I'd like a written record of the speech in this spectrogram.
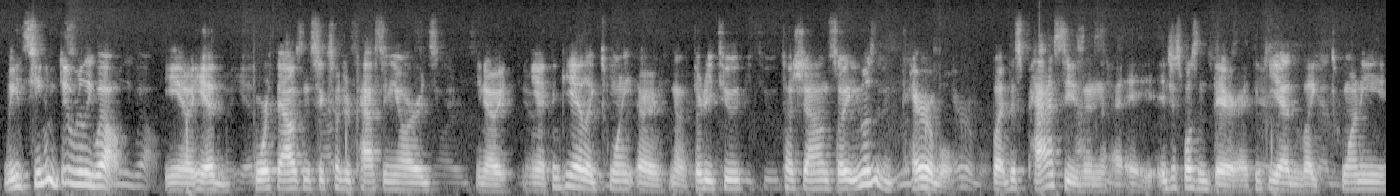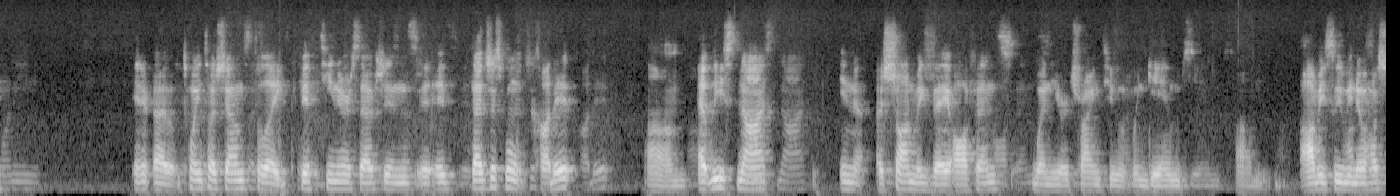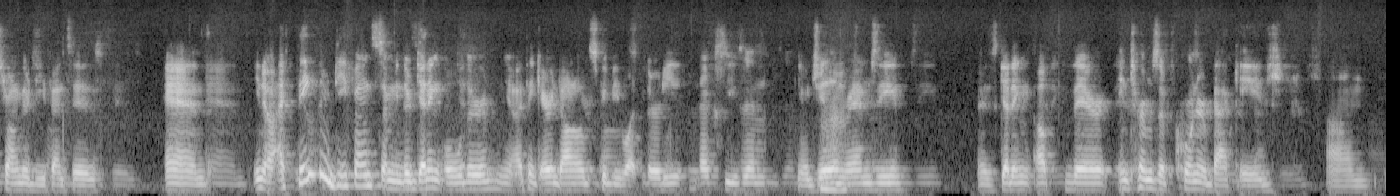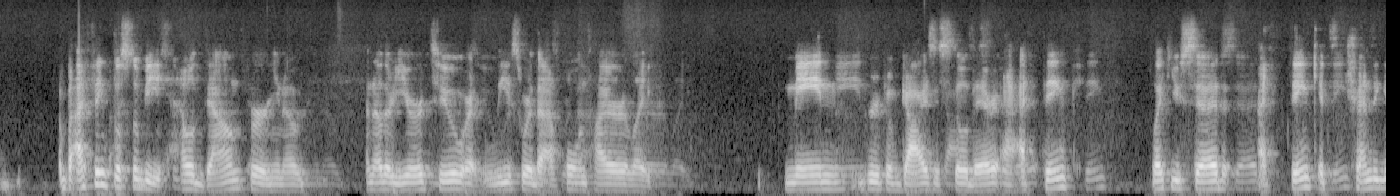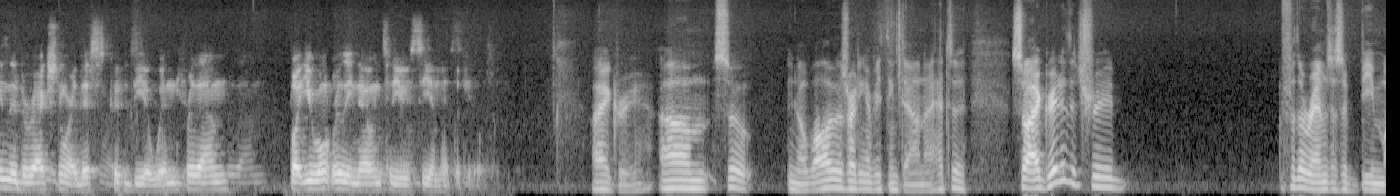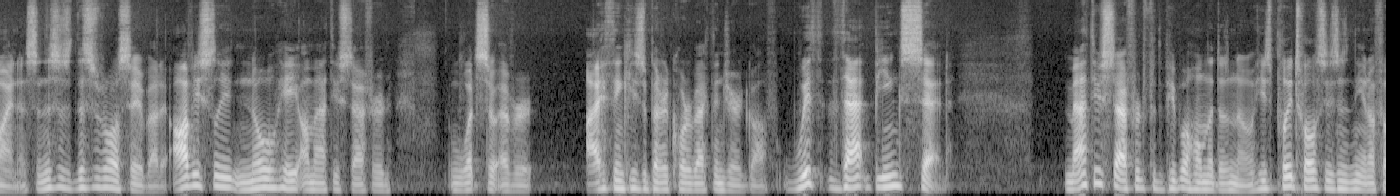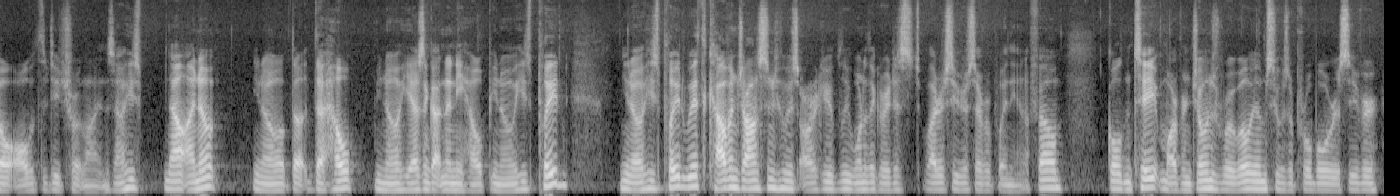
we had seen him do really well. You know, he had 4,600 passing yards. You know, yeah, I think he had like 20 or no 32 touchdowns, so he wasn't terrible. But this past season, it, just wasn't there. I think he had like 20 uh, 20 touchdowns to like 15 interceptions. It, it that just won't cut it. Um, at least not in a Sean McVay offense when you're trying to win games. Um, obviously, we know how strong their defense is, and you know I think their defense. I mean, they're getting older. You know, I think Aaron Donald's could be what 30 next season. You know, Jalen Mhm. Ramsey is getting up there in terms of cornerback age. Um, but I think they'll still be held down for you know another year or two, or at least where that whole entire like main group of guys is still there. I think, like you said, I think it's trending in the direction where this could be a win for them, but you won't really know until you see them hit the field. I agree. Um, so you know, while I was writing everything down, I had to. So I graded the trade for the Rams as a B minus, and this is this is what I'll say about it. Obviously, no hate on Matthew Stafford whatsoever. I think he's a better quarterback than Jared Goff. With that being said, Matthew Stafford, for the people at home that doesn't know, he's played 12 seasons in the NFL, all with the Detroit Lions. Now he's now I know you know the the help. You know he hasn't gotten any help. You know he's played. You know he's played with Calvin Johnson, who is arguably one of the greatest wide receivers ever play in the NFL. Golden Tate, Marvin Jones, Roy Williams, who was a Pro Bowl receiver.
